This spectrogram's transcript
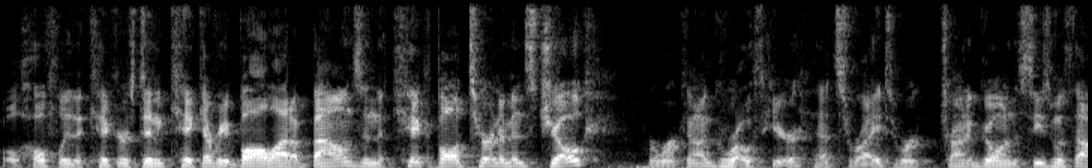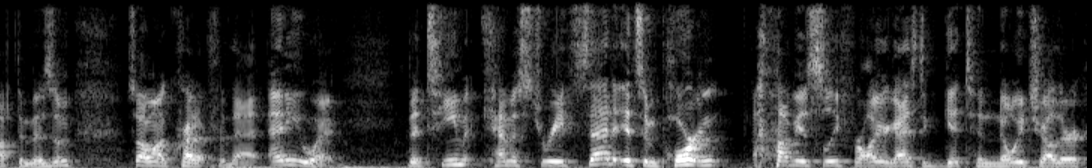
well. Hopefully, the kickers didn't kick every ball out of bounds in the kickball tournaments joke. We're working on growth here. That's right. We're trying to go in the season with optimism, so I want credit for that. Anyway the team chemistry said it's important, obviously, for all your guys to get to know each other,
